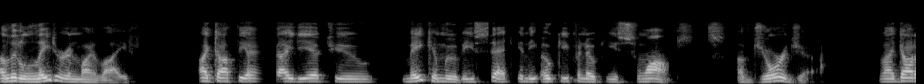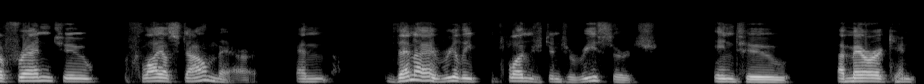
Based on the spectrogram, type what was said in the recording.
a little later in my life, I got the idea to make a movie set in the Okefenokee swamps of Georgia. And I got a friend to fly us down there. And then I really plunged into research into American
